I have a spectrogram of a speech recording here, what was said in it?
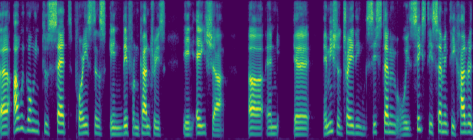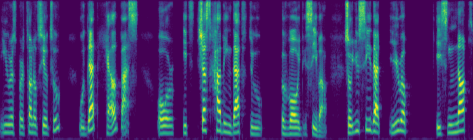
Uh, are we going to set, for instance, in different countries in Asia, uh, an uh, emission trading system with 60, 70, 100 euros per ton of CO2? Would that help us? or it's just having that to avoid CBAM. So you see that Europe is not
